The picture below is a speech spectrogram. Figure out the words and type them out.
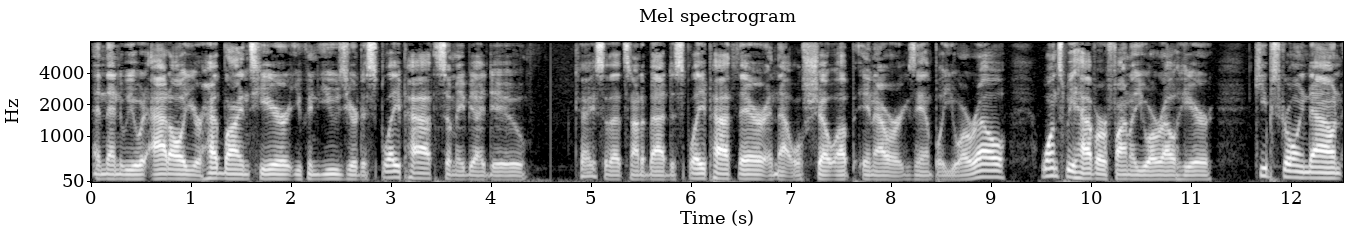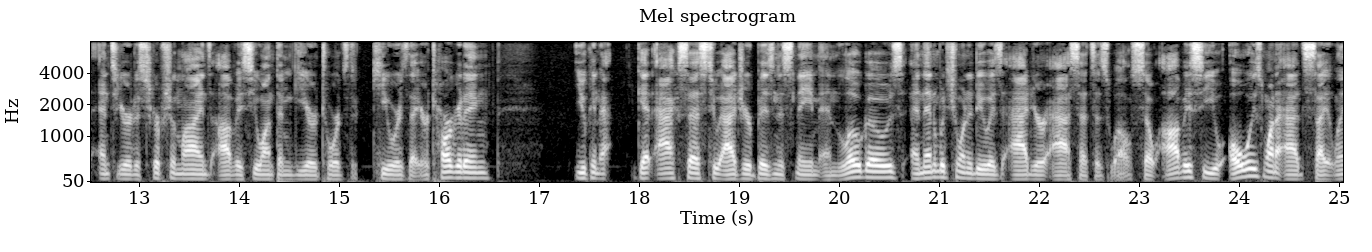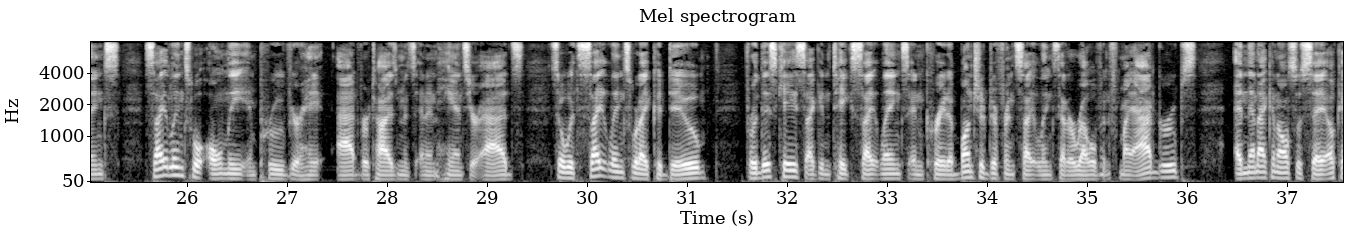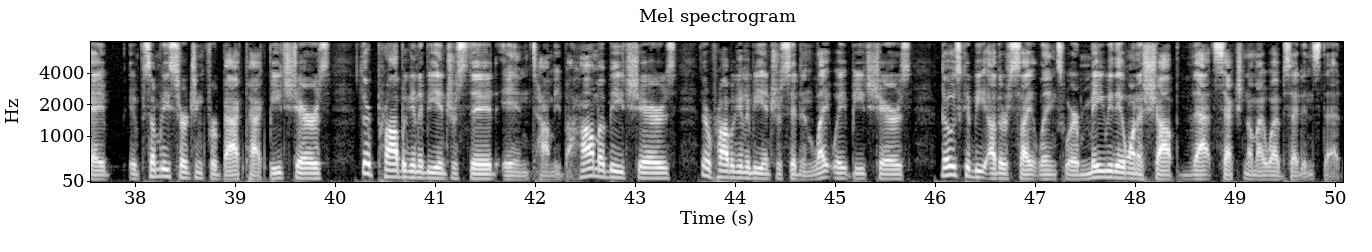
And then we would add all your headlines here. You can use your display path. So maybe I do. Okay, so that's not a bad display path there, and that will show up in our example URL. Once we have our final URL here, keep scrolling down, enter your description lines. Obviously, you want them geared towards the keywords that you're targeting. You can get access to add your business name and logos. And then what you want to do is add your assets as well. So obviously, you always want to add site links. Site links will only improve your ha- advertisements and enhance your ads. So with site links, what I could do for this case, I can take site links and create a bunch of different site links that are relevant for my ad groups. And then I can also say, okay, if somebody's searching for backpack beach chairs, they're probably going to be interested in Tommy Bahama beach chairs. They're probably going to be interested in lightweight beach chairs. Those could be other site links where maybe they want to shop that section of my website instead.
